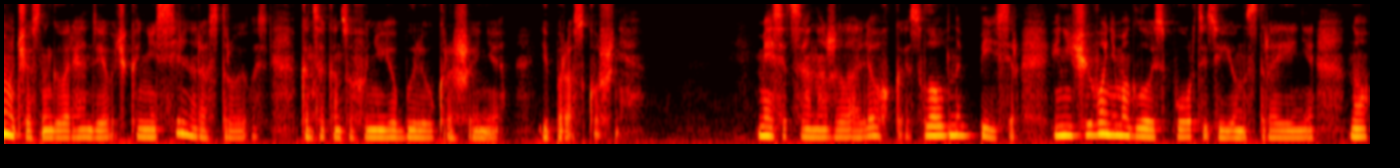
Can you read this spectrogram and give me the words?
Ну, честно говоря, девочка не сильно расстроилась. В конце концов, у нее были украшения и пороскошнее. Месяцы она жила легкая, словно бисер, и ничего не могло испортить ее настроение, но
